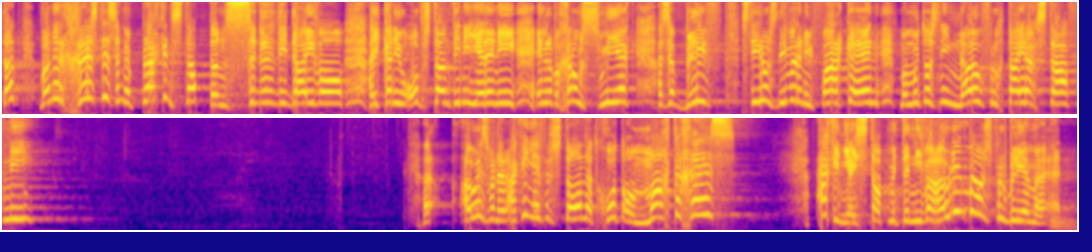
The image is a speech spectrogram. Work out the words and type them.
dat wanneer Christus in 'n plek instap, dan sit dit die duiwel. Hy kan nie opstaan teen die Here nie en hulle begin hom smeek, asseblief, stuur ons liewer in die varke in, maar moet ons nie nou vroegtydig straf nie? Uh, ouens, wanneer ek en jy verstaan dat God almagtig is, ek en jy stap met 'n nuwe houding by ons probleme in.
